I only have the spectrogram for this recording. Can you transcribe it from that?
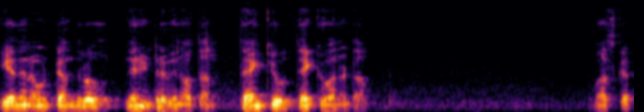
ఏదైనా ఉంటే అందులో నేను ఇంటర్వ్యూ అవుతాను. థ్యాంక్ యూ థ్యాంక్ యూ అనటాం Bhaskar?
